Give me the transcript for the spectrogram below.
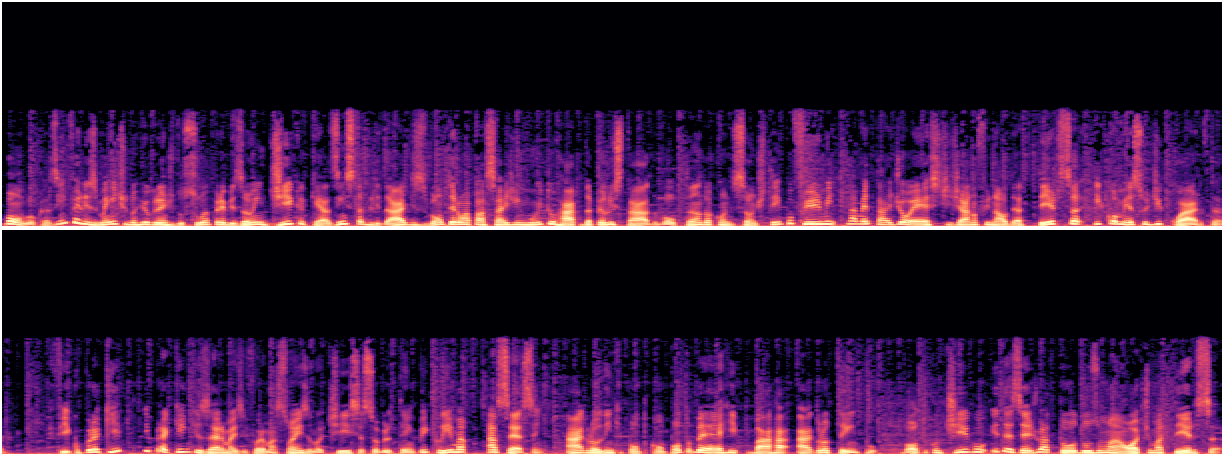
Bom, Lucas, infelizmente no Rio Grande do Sul a previsão indica que as instabilidades vão ter uma passagem muito rápida pelo estado, voltando à condição de tempo firme na metade oeste já no final da terça e começo de quarta. Fico por aqui e para quem quiser mais informações e notícias sobre o tempo e clima, acessem agrolink.com.br agrotempo. Volto contigo e desejo a todos uma ótima terça.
